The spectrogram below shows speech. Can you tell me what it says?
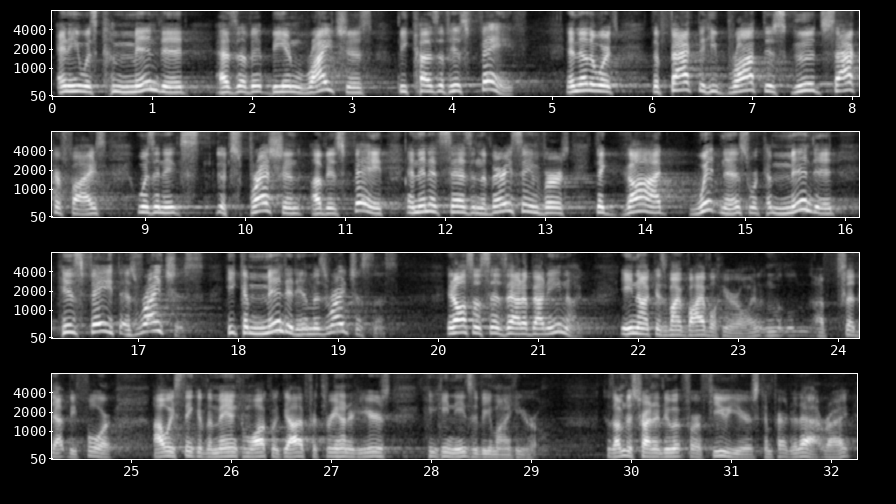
and he was commended as of it being righteous because of his faith. In other words, the fact that he brought this good sacrifice was an ex- expression of his faith. And then it says in the very same verse that God witnessed or commended his faith as righteous. He commended him as righteousness. It also says that about Enoch. Enoch is my Bible hero. I've said that before. I always think if a man can walk with God for 300 years, he, he needs to be my hero. Because I'm just trying to do it for a few years compared to that, right?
